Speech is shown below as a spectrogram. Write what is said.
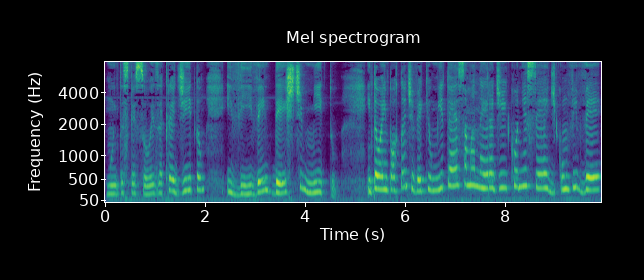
Muitas pessoas acreditam e vivem deste mito. Então é importante ver que o mito é essa maneira de conhecer, de conviver,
